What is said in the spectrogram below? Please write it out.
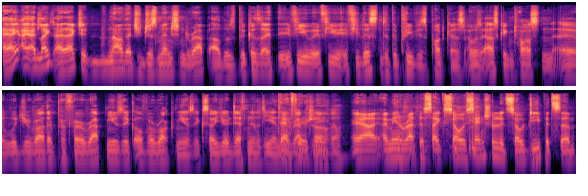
I, would like. I'd actually now that you just mentioned rap albums because I, if you if you if you listen to the previous podcast, I was asking Torsten, uh, would you rather prefer rap music over rock music? So you're definitely in definitely. the rap genre. Yeah, I mean, rap is like so essential. It's so deep. It's um,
